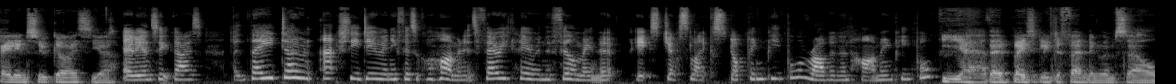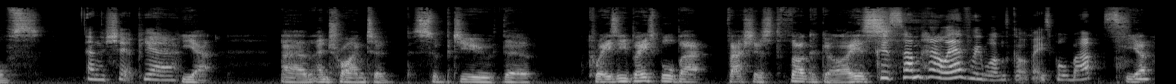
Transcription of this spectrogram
Alien suit guys, yeah. alien suit guys, but they don't actually do any physical harm, and it's very clear in the filming that it's just like stopping people rather than harming people. Yeah, they're basically defending themselves. And the ship, yeah. Yeah. Um, and trying to subdue the crazy baseball bat fascist thug guys. Because somehow everyone's got baseball bats. Yep.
